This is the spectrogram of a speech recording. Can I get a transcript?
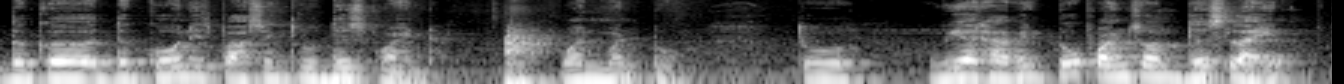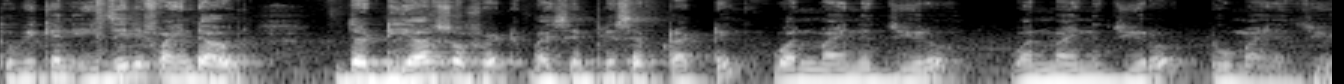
the the cone is passing through this point 1 1 2 so we are having two points on this line so we can easily find out the drs of it by simply subtracting 1 minus 0 1 minus 0 2 minus 0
